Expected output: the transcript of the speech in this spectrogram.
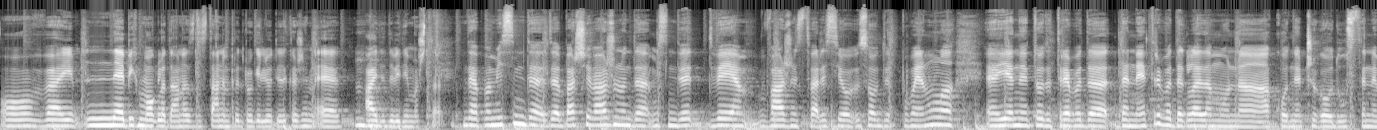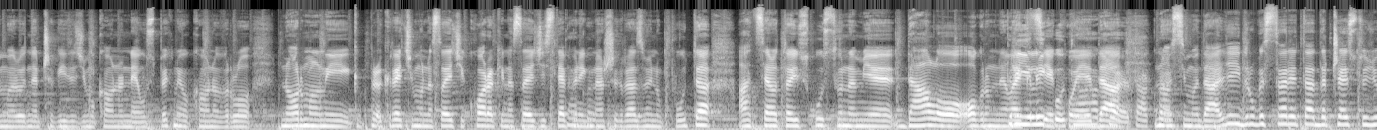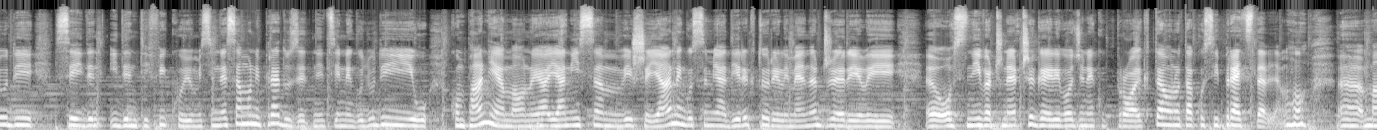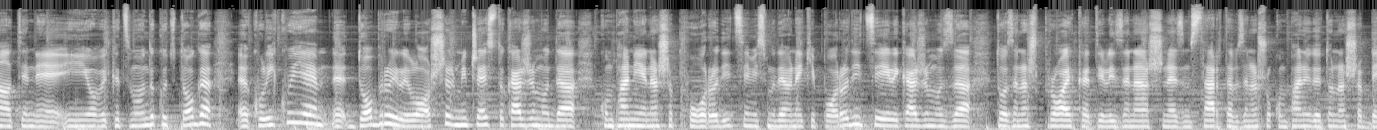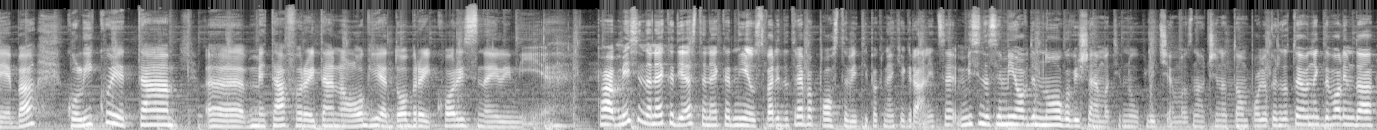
ovaj, ne bih mogla danas da stanem pred druge ljudi i da kažem, e, mm -hmm. ajde da vidimo šta. Da, pa mislim da, da baš je važno da, mislim, dve, dve važne stvari si ovde pomenula. E, jedna je to da treba da, da ne treba da gledamo na ako od nečega odustanemo ili od nečega izađemo kao na neuspeh, nego kao na vrlo normalni, krećemo na sledeći korak i na sledeći stepenik tako našeg razvojnog puta, a celo to iskustvo nam je dalo ogromne Priliku, lekcije koje da je, nosimo je. dalje. I druga stvar je ta da često ljudi se identifikuju, mislim, ne samo ni preduzetnici, nego ljudi i u kompanijama, ono, ja, ja nisam više ja, nego sam ja direktor ili menadžer ili e, osnivač nečega ili vođa nekog projekta, ono, tako se i predstavljamo, e, maltene. I ove, kad smo onda kod toga, e, koliko je e, dobro ili loše, mi često kažemo da kompanija je naša porodica mi smo deo neke porodice ili kažemo za to za naš projekat ili za naš, ne znam, startup, za našu kompaniju da je to naša beba, koliko je ta e, metafora i ta analogija dobra i korisna korisna ili nije? Pa mislim da nekad jeste, nekad nije. U stvari da treba postaviti ipak neke granice. Mislim da se mi ovde mnogo više emotivno uplićemo, znači na tom polju. Kažem, zato ja negde volim da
